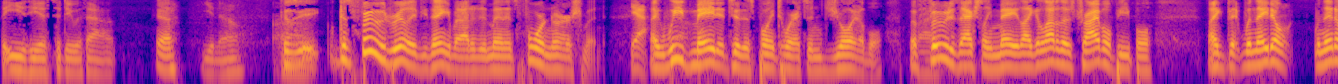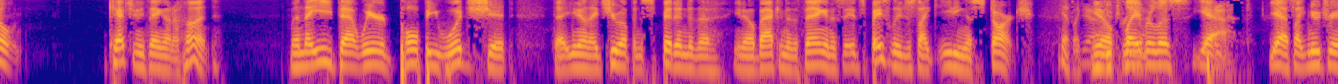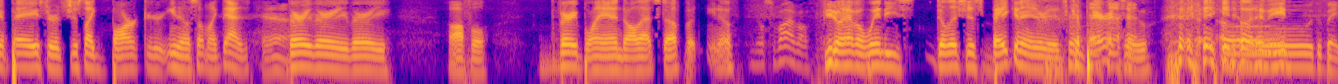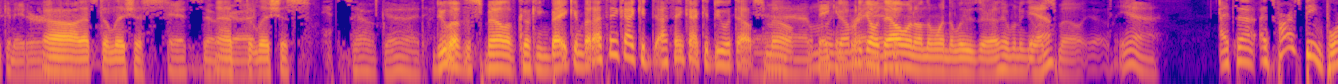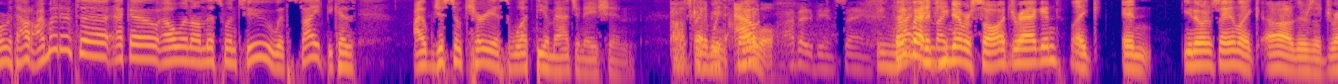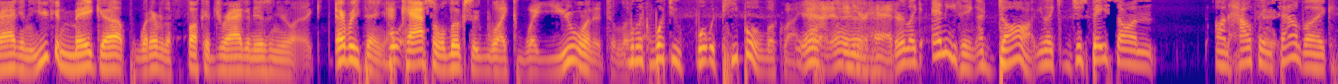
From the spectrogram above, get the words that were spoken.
the easiest to do without. Yeah. You know, Because Um, food, really, if you think about it, man, it's for nourishment. Yeah, Like we've made it to this point to where it's enjoyable, but Right. food is actually made. Like a lot of those tribal people, like that when they don't when they don't catch anything on a hunt, man, they eat that weird pulpy wood shit that you know they chew up and spit into the you know back into the thing, and it's it's basically just like eating a starch, yeah, it's like Yeah. you know, flavorless. Yeah, paste. yeah, it's like nutrient paste, or it's just like bark, or you know something like that. Yeah. Very, very, very awful, very bland, all that stuff. But you know, You'll survive off. if you don't have a Wendy's delicious baconator to compare it to, you know what I mean? Oh, the baconator. Oh, that's delicious. it's so good. That's good. delicious. It's so good. I do love the smell of cooking bacon, but I think I could. I think I could do without Yeah, smell. I'm gonna, go, I'm gonna go with. Elwin on the one to lose there. I think I'm gonna go Yeah? with smell. Yeah. Yeah. It's uh, as far as being born without, I might have to echo Elwin on this one too with sight because I'm just so curious what the imagination. Oh, it's got to Like, be without- incredible. I bet it'd be insane. Think about if you never saw a dragon, like, and you know what I'm saying? Like, oh, there's a dragon. You can make up whatever the fuck a dragon is, and you're like, everything. a castle looks like what you want it to look Well, like what do what would people look like Yeah, yeah, in yeah. your head or like anything a dog like just based on on how things sound like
